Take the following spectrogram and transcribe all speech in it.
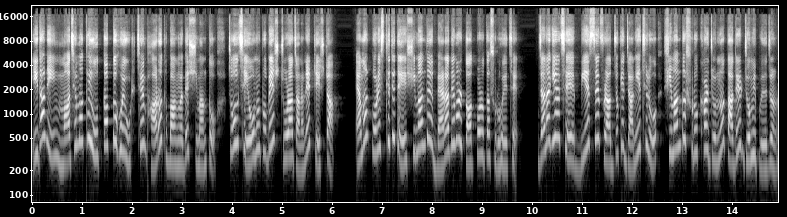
ইদানিং মাঝে মধ্যেই উত্তপ্ত হয়ে উঠছে ভারত বাংলাদেশ সীমান্ত। চলছে অনুপ্রবেশ জোড়া চালানোর চেষ্টা। এমন পরিস্থিতিতে সীমান্তে বেড়া দেওয়ার তৎপরতা শুরু হয়েছে। জানা গিয়েছে, বিএসএফ রাজ্যকে জানিয়েছিল সীমান্ত সুরক্ষার জন্য তাদের জমি প্রয়োজন।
